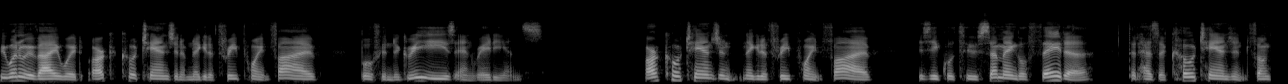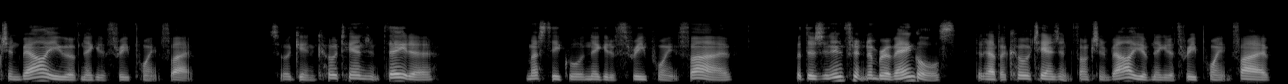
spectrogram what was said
we want to evaluate arc cotangent of negative 3.5 both in degrees and radians. Arc cotangent negative 3.5 is equal to some angle theta that has a cotangent function value of negative 3.5. So again, cotangent theta must equal negative 3.5, but there's an infinite number of angles that have a cotangent function value of negative 3.5,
